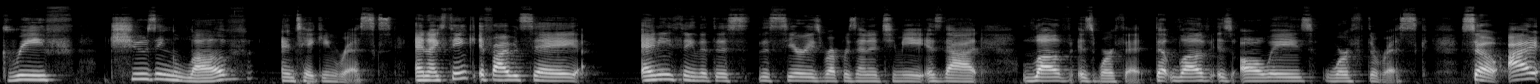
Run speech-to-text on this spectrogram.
grief, choosing love, and taking risks. And I think if I would say anything that this this series represented to me is that love is worth it that love is always worth the risk. So i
